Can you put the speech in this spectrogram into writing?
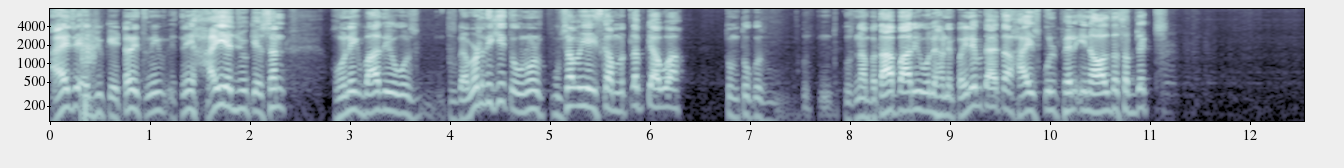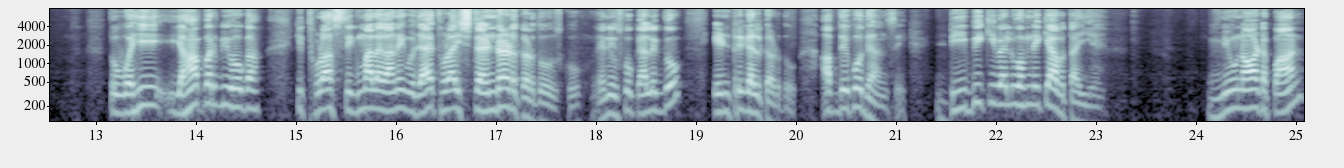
एज एजुकेटर इतनी इतनी हाई एजुकेशन होने के बाद ही वो गड़बड़ दिखी तो उन्होंने पूछा, भैया, इसका मतलब क्या हुआ? तुम तो कुछ कुछ ना बता पा रही हो, बोले हमने पहले बताया था high school fail in all the subjects तो वही यहाँ पर भी होगा कि थोड़ा सिग्मा लगाने के बजाय थोड़ा स्टैंडर्ड कर दो उसको। यानी उसको क्या लिख दो? इंट्रीगल कर दो। अब देखो ध्यान से डीबी की वैल्यू हमने क्या बताई है? Mu naught upon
